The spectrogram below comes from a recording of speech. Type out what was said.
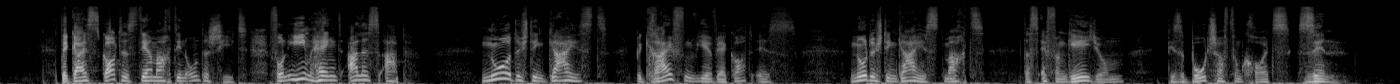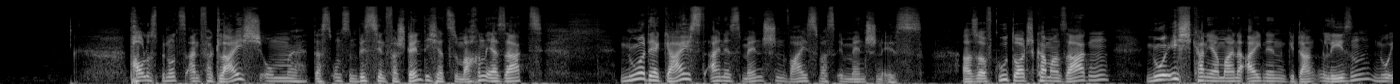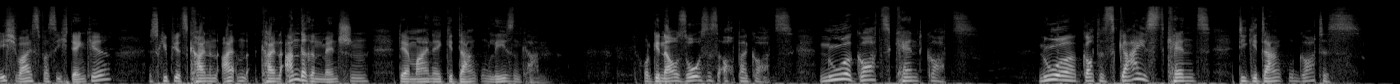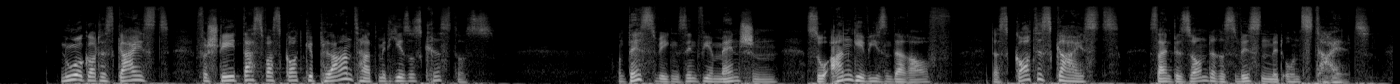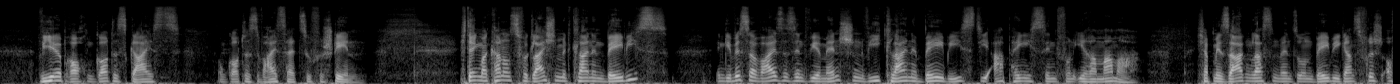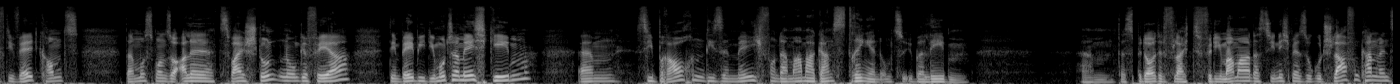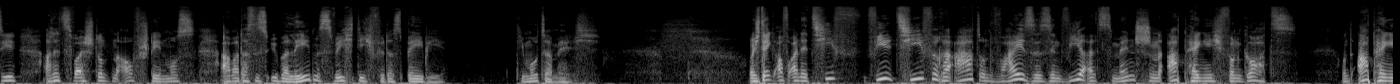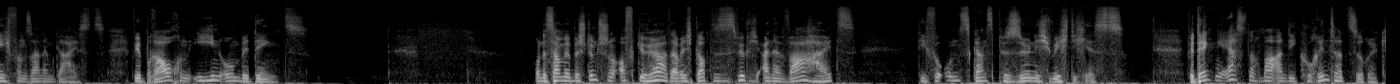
Der Geist Gottes, der macht den Unterschied. Von ihm hängt alles ab. Nur durch den Geist begreifen wir, wer Gott ist. Nur durch den Geist macht das Evangelium diese Botschaft vom Kreuz Sinn. Paulus benutzt einen Vergleich, um das uns ein bisschen verständlicher zu machen. Er sagt, nur der Geist eines Menschen weiß, was im Menschen ist. Also auf gut Deutsch kann man sagen, nur ich kann ja meine eigenen Gedanken lesen, nur ich weiß, was ich denke. Es gibt jetzt keinen, keinen anderen Menschen, der meine Gedanken lesen kann. Und genau so ist es auch bei Gott. Nur Gott kennt Gott. Nur Gottes Geist kennt die Gedanken Gottes. Nur Gottes Geist versteht das, was Gott geplant hat mit Jesus Christus. Und deswegen sind wir Menschen so angewiesen darauf, dass Gottes Geist sein besonderes Wissen mit uns teilt. Wir brauchen Gottes Geist, um Gottes Weisheit zu verstehen. Ich denke, man kann uns vergleichen mit kleinen Babys. In gewisser Weise sind wir Menschen wie kleine Babys, die abhängig sind von ihrer Mama. Ich habe mir sagen lassen, wenn so ein Baby ganz frisch auf die Welt kommt, dann muss man so alle zwei Stunden ungefähr dem Baby die Muttermilch geben. Ähm, sie brauchen diese Milch von der Mama ganz dringend, um zu überleben. Ähm, das bedeutet vielleicht für die Mama, dass sie nicht mehr so gut schlafen kann, wenn sie alle zwei Stunden aufstehen muss. Aber das ist überlebenswichtig für das Baby, die Muttermilch. Und ich denke, auf eine tief, viel tiefere Art und Weise sind wir als Menschen abhängig von Gott und abhängig von seinem Geist. Wir brauchen ihn unbedingt. Und das haben wir bestimmt schon oft gehört, aber ich glaube, das ist wirklich eine Wahrheit, die für uns ganz persönlich wichtig ist. Wir denken erst nochmal an die Korinther zurück.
